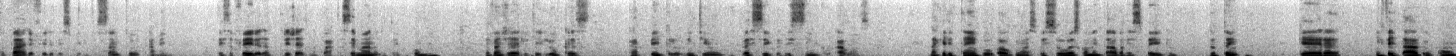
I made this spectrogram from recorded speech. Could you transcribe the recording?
do Pai, do Filho e do Espírito Santo. Amém. Terça-feira da 34 semana do Tempo Comum. Evangelho de Lucas, capítulo 21, versículos de 5 a 11. Naquele tempo, algumas pessoas comentavam a respeito do templo, que era enfeitado com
